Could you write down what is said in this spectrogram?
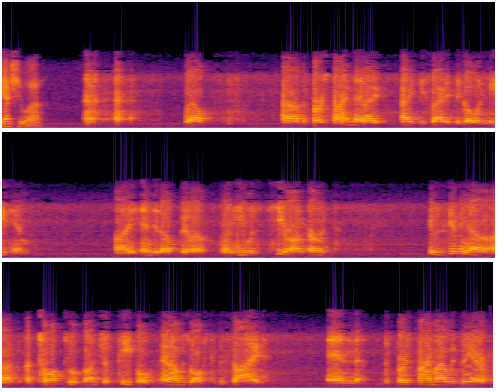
Yeshua. well, uh, the first time that I, I decided to go and meet him, I ended up, uh, when he was here on earth, he was giving a, a, a talk to a bunch of people, and I was off to the side and the first time I was there,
